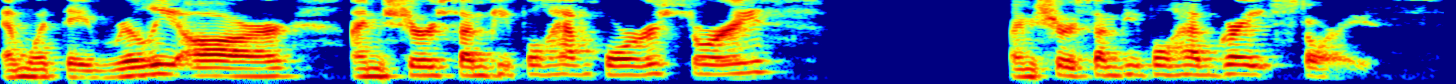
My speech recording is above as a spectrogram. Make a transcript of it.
and what they really are. I'm sure some people have horror stories I'm sure some people have great stories.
